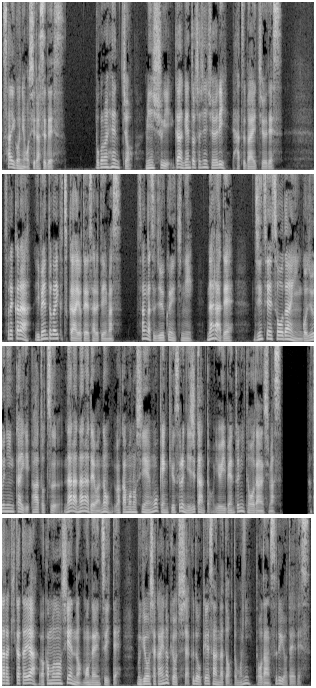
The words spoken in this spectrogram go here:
最後にお知らせです。僕の編著、民主主義が幻冬写真書より発売中です。それからイベントがいくつか予定されています。3月19日に奈良で人生相談員50人会議パート2奈良ならではの若者支援を研究する2時間というイベントに登壇します。働き方や若者支援の問題について、無業社会の協調者、工藤圭さんらと共に登壇する予定です。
